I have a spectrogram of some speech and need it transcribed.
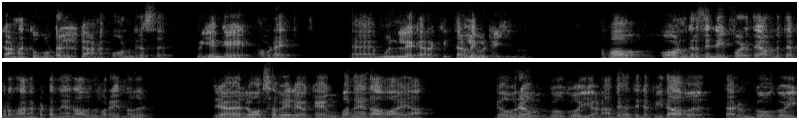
കണക്ക് കൂട്ടലിലാണ് കോൺഗ്രസ് പ്രിയങ്കയെ അവിടെ മുന്നിലേക്ക് ഇറക്കി തള്ളിവിട്ടിരിക്കുന്നത്. അപ്പോൾ കോൺഗ്രസിന്റെ ഇപ്പോഴത്തെ അവിടുത്തെ പ്രധാനപ്പെട്ട നേതാവ് എന്ന് പറയുന്നത് ലോക്സഭയിലെയൊക്കെ ഉപനേതാവായ ഗൗരവ് ഗൊഗോയിയാണ്. അദ്ദേഹത്തിന്റെ പിതാവ് തരുൺ ഗൊഗോയ്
